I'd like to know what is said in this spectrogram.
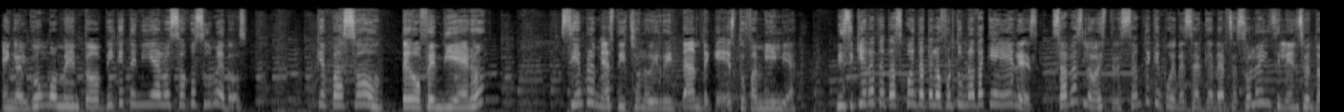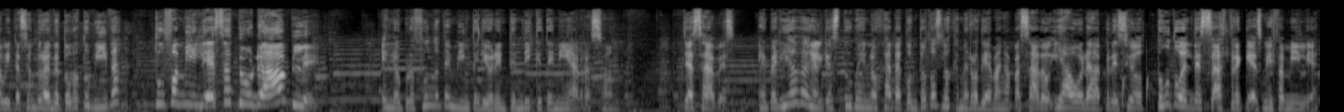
En algún momento vi que tenía los ojos húmedos. ¿Qué pasó? ¿Te ofendieron? Siempre me has dicho lo irritante que es tu familia. Ni siquiera te das cuenta de lo afortunada que eres. ¿Sabes lo estresante que puede ser quedarse solo en silencio en tu habitación durante toda tu vida? Tu familia es adorable. En lo profundo de mi interior entendí que tenía razón. Ya sabes, el periodo en el que estuve enojada con todos los que me rodeaban ha pasado y ahora aprecio todo el desastre que es mi familia.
